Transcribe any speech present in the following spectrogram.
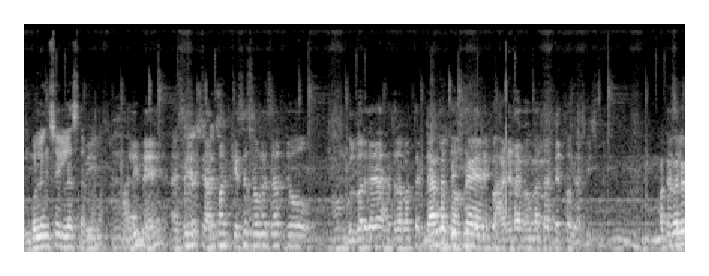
ambulance से इलाज करना हाल ही में ऐसे चार पाँच केसेस हो गए सर जो हम गुलबर्गा या हैदराबाद तक बीच में हार्ट अटैक हो गया था डेथ हो गया बीच में। हम्म। ಮಧ್ಯದಲ್ಲೇ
